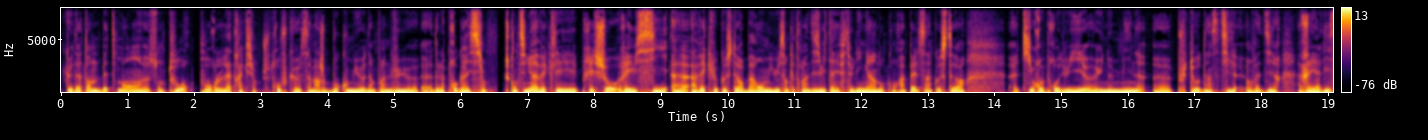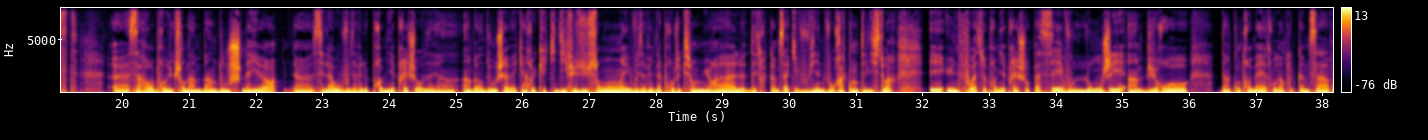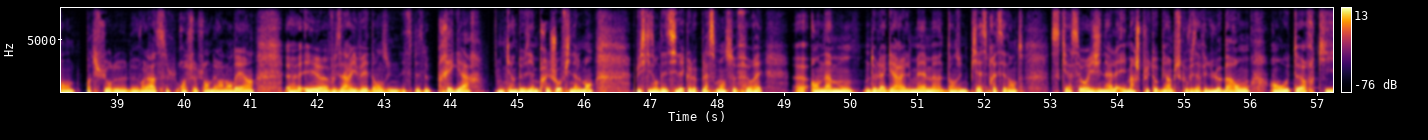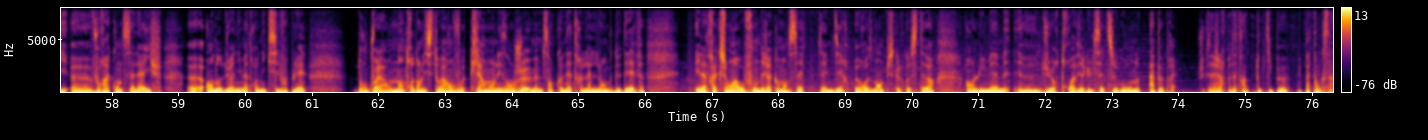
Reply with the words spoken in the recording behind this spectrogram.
que d'attendre bêtement euh, son tour pour l'attraction. Je trouve que ça marche beaucoup mieux d'un point de vue euh, euh, de la progression. Je continue avec les pré-shows réussis avec le coaster Baron 1898 à Efteling. Hein. donc on rappelle, c'est un coaster qui reproduit une mine plutôt d'un style, on va dire, réaliste, euh, sa reproduction d'un bain douche d'ailleurs, euh, c'est là où vous avez le premier pré-show, vous avez un, bain douche avec un truc qui diffuse du son et vous avez de la projection murale, des trucs comme ça qui vous viennent vous raconter l'histoire. Et une fois ce premier pré-show passé, vous longez un bureau d'un contremaître ou d'un truc comme ça, enfin pas sûr de, de voilà, c'est en néerlandais, hein, euh, et vous arrivez dans une espèce de pré-gare donc un deuxième pré-show finalement, puisqu'ils ont décidé que le placement se ferait euh, en amont de la gare elle-même, dans une pièce précédente, ce qui est assez original et marche plutôt bien, puisque vous avez le baron en hauteur qui euh, vous raconte sa life, euh, en audio animatronique s'il vous plaît. Donc voilà, on entre dans l'histoire, on voit clairement les enjeux, même sans connaître la langue de dev. Et l'attraction a au fond déjà commencé. Vous allez me dire, heureusement, puisque le coaster en lui-même dure 3,7 secondes à peu près. J'exagère peut-être un tout petit peu, mais pas tant que ça.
